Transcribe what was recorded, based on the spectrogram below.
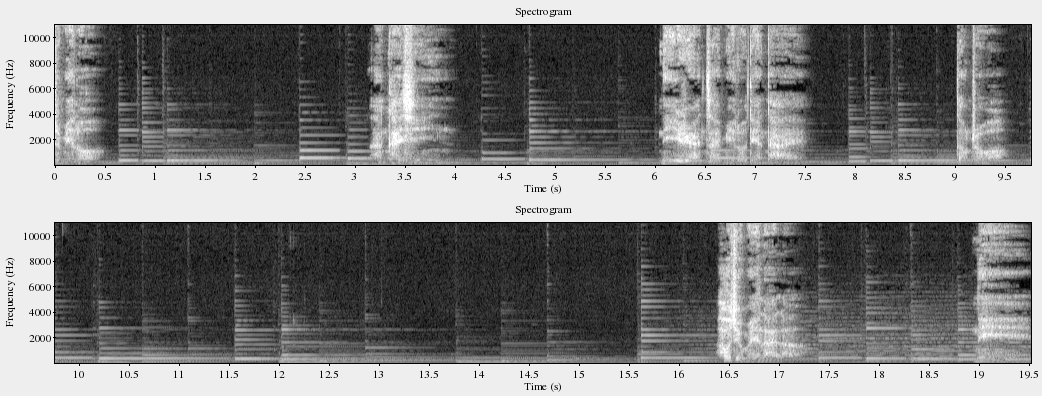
是米洛，很开心你依然在米洛电台等着我。好久没来了，你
